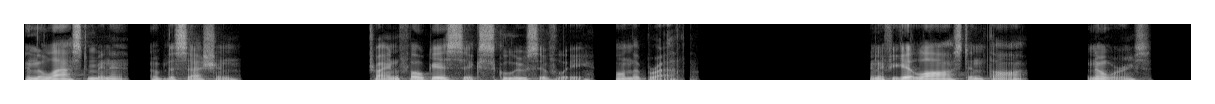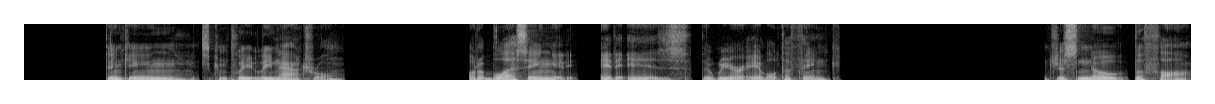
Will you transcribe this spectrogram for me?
In the last minute of the session, try and focus exclusively on the breath. And if you get lost in thought, no worries. Thinking is completely natural. What a blessing it, it is that we are able to think. Just note the thought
